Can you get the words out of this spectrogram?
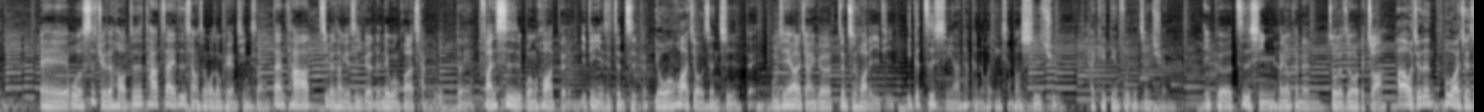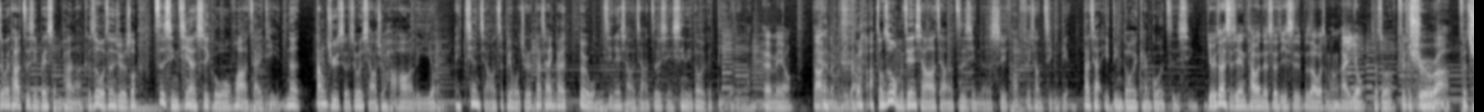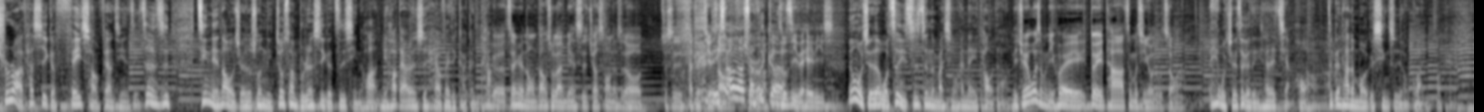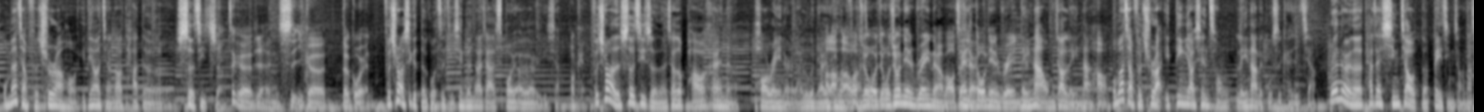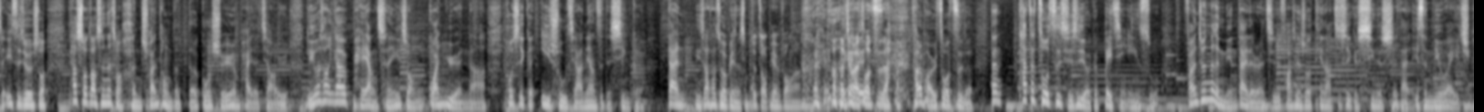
诶，我是觉得哈，就是他在日常生活中可以很轻松，但他基本上也是一个人类文化的产物。对，凡是文化的，一定也是政治的。有文化就有政治。对，我们今天要来讲一个政治化的议题。一个字形啊，它可能会影响到时局，还可以颠覆一个政权。一个字形很有可能做了之后会被抓。好了，我觉得不完全是因为他的字形被审判了，可是我真的觉得说，字形既然是一个文化的载体，那当局者就会想要去好好的利用。哎，既然讲到这边，我觉得大家应该对我们今天想要讲的字形心里都有一个底了，对吧？哎，没有。大家可能不知道。总之，我们今天想要讲的字型呢，是一套非常经典，大家一定都会看过的字型。有一段时间，台湾的设计师不知道为什么很爱用，叫做 Futura。Futura 它是一个非常非常经典的字，真的是经典到我觉得说，你就算不认识一个字型的话，你好歹要认识 Helvetica 跟它。那个曾元龙当初来面试 Just Font 的时候，就是他就介绍 要讲这个，说自己的黑历史。因为我觉得我自己是真的蛮喜欢那一套的。你觉得为什么你会对他这么情有独钟啊？哎，我觉得这个等一下再讲吼，这跟他的某一个性质有关。OK，我们要讲 Futura 吼，一定要讲到他的设计者，这个人是一个德国人。Futura 是一个德国字体，先跟大家 spoiler 一下。OK，Futura 的设计者呢叫做 Paul Hanna。Paul Rainer 啦，如果你要用英文，我就我就我就念 Rainer 好吧，我自己都念 Rainer。雷纳，我们叫雷纳。好，我们要讲 Futura，一定要先从雷纳的故事开始讲。Rainer 呢，他在新教的背景长大，这意思就是说，他受到是那种很传统的德国学院派的教育，理论上应该会培养成一种官员啊，或是一个艺术家那样子的性格。但你知道他最后变成什么？就走偏锋啊，就来做字啊，他就跑去做字了。但他在做字其实有一个背景因素。反正就是那个年代的人，其实发现说：“天哪，这是一个新的时代，It's a new age。”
